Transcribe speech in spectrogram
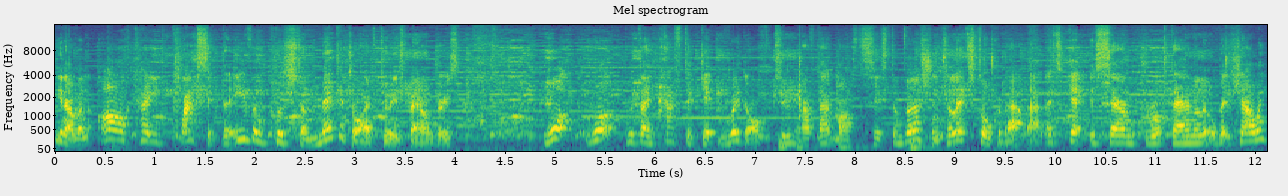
You know, an arcade classic that even pushed the Mega Drive to its boundaries. What what would they have to get rid of to have that Master System version? So let's talk about that. Let's get this sound dropped down a little bit, shall we?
